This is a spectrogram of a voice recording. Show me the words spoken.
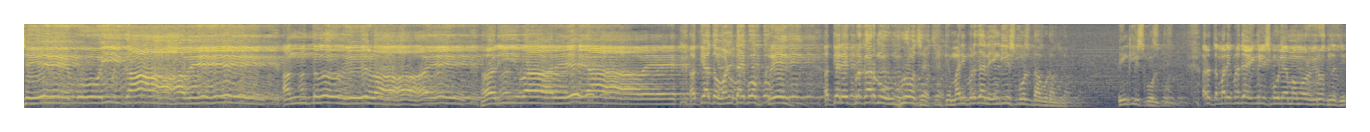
જે કોઈ ગાવે, અંત વેળાએ હરિવારે આવે. અત્યારે તો વન ટાઈપ ઓફ ક્રેઝ અત્યારે એક પ્રકારનો ઉભરો છે કે મારી પ્રજાને ઇંગ્લિશ બોલતા આવડવું જોઈએ ઇંગ્લિશ બોલતું અરે તમારી પ્રજા ઇંગ્લિશ બોલે એમાં અમારો વિરોધ નથી.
